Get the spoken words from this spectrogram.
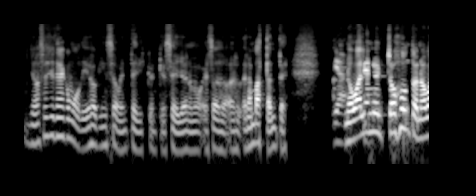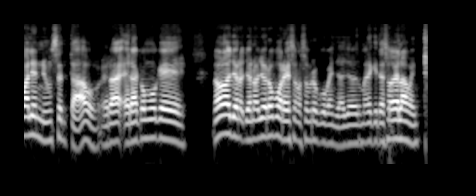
yo no sé si tenía como 10 o 15 o 20 bitcoins, qué sé yo, no, eso, eran bastantes. Yeah. No valían ni un, todos juntos no valían ni un centavo. Era, era como que, no, yo, yo no lloro por eso, no se preocupen, ya yo me quité eso de la mente.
